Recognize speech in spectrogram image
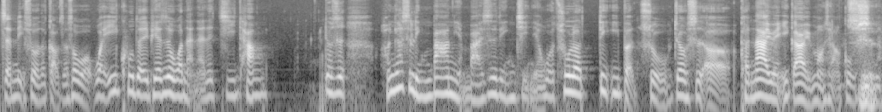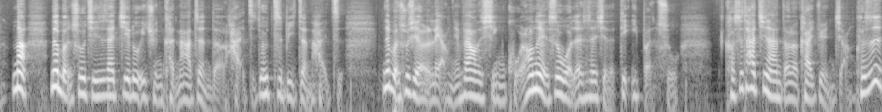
整理所有的稿子的时候，我唯一哭的一篇是我奶奶的鸡汤，就是。应该是零八年吧，还是零几年？我出了第一本书，就是呃肯纳园一个爱与梦想的故事。那那本书其实在记录一群肯纳症的孩子，就是自闭症的孩子。那本书写了两年，非常的辛苦。然后那也是我人生写的第一本书。可是他竟然得了开卷奖。可是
